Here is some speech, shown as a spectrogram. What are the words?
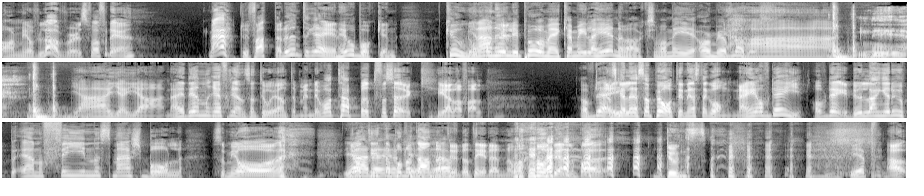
Army of Lovers, varför det? Va? Du fattar du inte grejen, horbocken? Kungen han Horbocken? höll ju på med Camilla Henemark som var med i Army of Lovers. Ah, Nej. ja, ja, ja. Nej, den referensen tog jag inte, men det var ett tappert försök i alla fall. Av Jag dig? ska läsa på till nästa gång. Nej, av dig. Av dig. Du langade upp en fin smashboll som jag... jag det- tittar på okej, något annat ja. under tiden och, och den bara duns. Japp. Ja,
